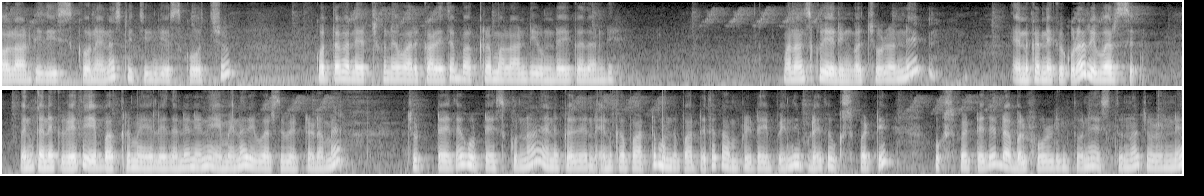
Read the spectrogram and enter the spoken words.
అలాంటివి తీసుకొనైనా స్టిచ్చింగ్ చేసుకోవచ్చు. కొత్తగా నేర్చుకునే వారి అయితే బక్రం అలాంటివి ఉండేవి కదండి. మనం స్క్వేరింగ్గా చూడండి. వెనక నెక్క కూడా రివర్స్. వెనక నెక్కకైతే అయితే ఏ బక్రం వేయలేదండి. నేను ఏమైనా రివర్స్ పెట్టడమే. చుట్టూ అయితే కుట్టేసుకున్న వెనక వెనక పార్ట్ ముందు పార్ట్ అయితే కంప్లీట్ అయిపోయింది. ఇప్పుడైతే ఉక్స్ పట్టి ఉక్స్ పట్టి అయితే డబల్ ఫోల్డింగ్తోనే వేస్తున్నా చూడండి.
